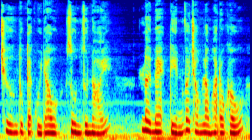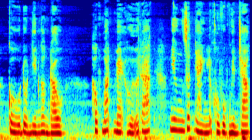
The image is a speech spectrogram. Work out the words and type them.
Trương tục tại cúi đầu, Run run nói, Lời mẹ tiến vào trong lòng hạ đầu khấu, Cô đột nhiên ngẩng đầu Hốc mắt mẹ hơi ướt át, Nhưng rất nhanh lại khôi phục nguyên trạng.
